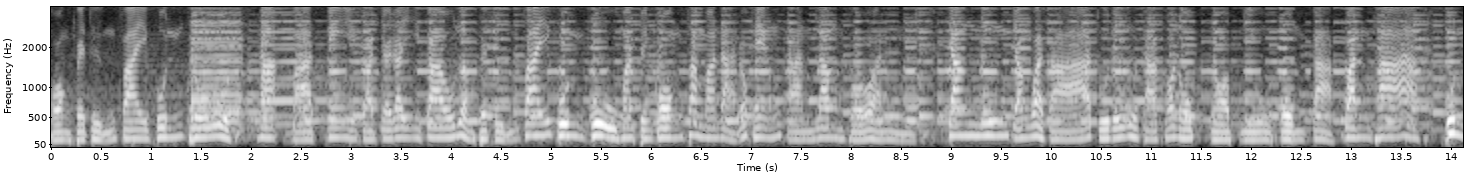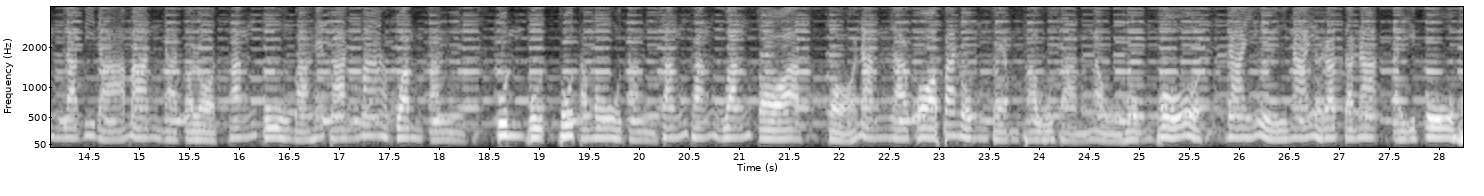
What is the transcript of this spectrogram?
ของไปถึงไฟคุณครูณบาดนี้ก็จะได้เก่าเรื่องไปถึงไฟคุณครูมันเป็นของธรรมดาเราแข่งการลำฟอน จังหนึ่งจังว่าสาธุเดือขาขอนบนอบนิวกลมกาบวันทาคุณละบิดามารดาตลอดทั้งคู่บาให้ทานมาความกัน คุณพุทโธธโมตั้งสังขังวังต่อ ขอนันละขอปนมแต้มเท่าสามเงาห่มโพ นายเอ่ยนายรัตนะไตโกโพ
